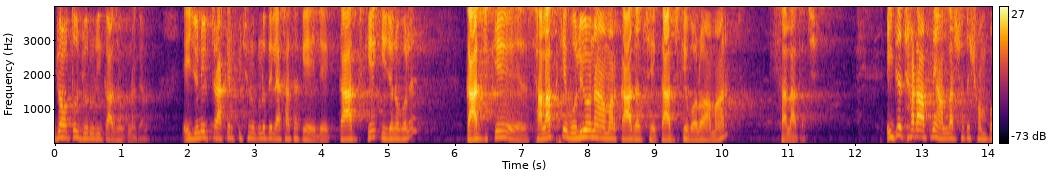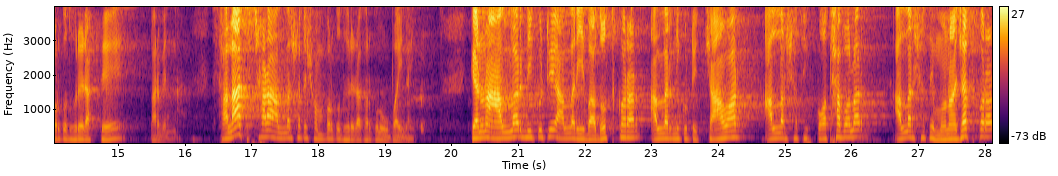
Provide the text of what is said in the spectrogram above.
যত জরুরি কাজ হোক না কেন। এই জন্যই ট্রাকের পিছনগুলোতে লেখা থাকে যে কাজকে কি যেন বলে? কাজকে সালাদকে বলিও না আমার কাজ আছে, কাজকে বলো আমার সালাত আছে। এইটা ছাড়া আপনি আল্লাহর সাথে সম্পর্ক ধরে রাখতে পারবেন না। সালাত ছাড়া আল্লাহর সাথে সম্পর্ক ধরে রাখার কোনো উপায় নাই। কেননা আল্লাহর নিকটে আল্লাহর ইবাদত করার, আল্লাহর নিকটে চাওয়ার, আল্লাহর সাথে কথা বলার, আল্লাহর সাথে মোনাজাত করার,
